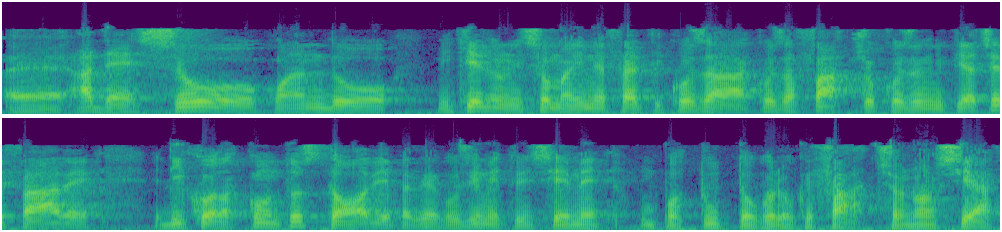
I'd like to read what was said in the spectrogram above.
eh, adesso quando mi chiedono insomma in effetti cosa, cosa faccio, cosa mi piace fare, dico racconto storie perché così metto insieme un po' tutto quello che faccio, no? sia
